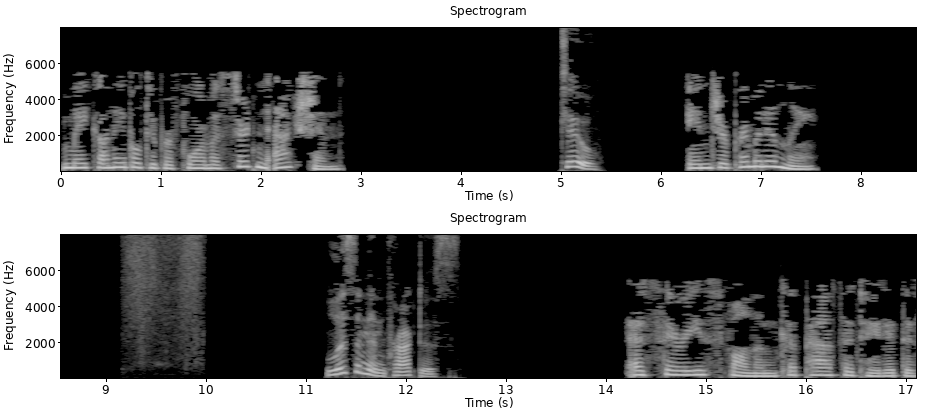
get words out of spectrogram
make unable to perform a certain action, 2, injure permanently, listen and practice. A series fall incapacitated the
